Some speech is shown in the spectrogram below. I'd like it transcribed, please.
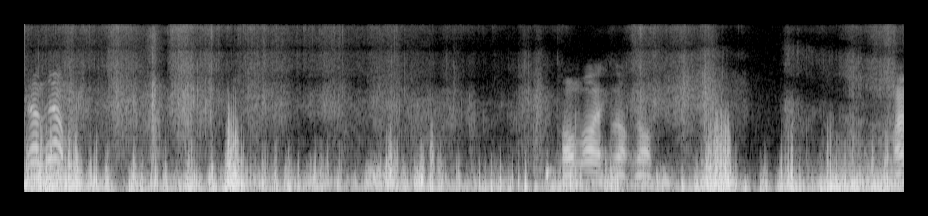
เร็วเร็วพร้ อมอ่อยหนอกหนอกอะ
